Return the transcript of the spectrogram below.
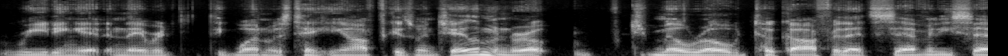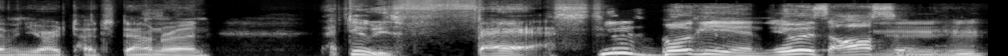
reading it and they were the one was taking off because when Jalen Monroe Milroe took off for that 77 yard touchdown run, that dude is fast. He was boogieing. It was awesome. Mhm.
